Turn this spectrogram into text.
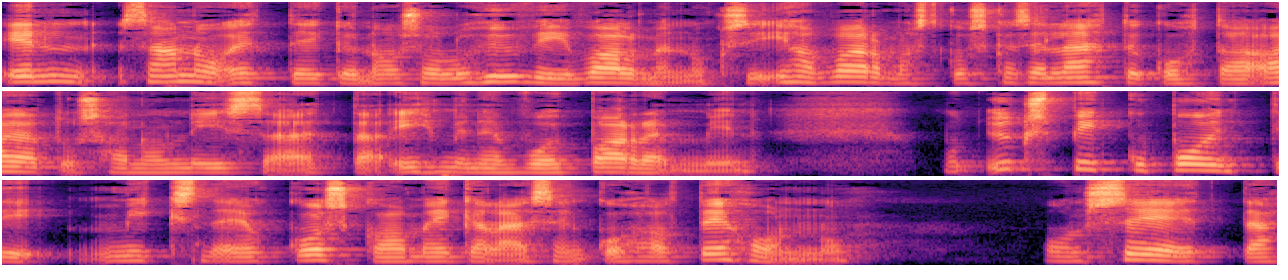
En sano, etteikö ne olisi ollut hyviä valmennuksia, ihan varmasti, koska se lähtökohta ja ajatushan on niissä, että ihminen voi paremmin. Mutta yksi pikku pointti, miksi ne ei ole koskaan meikäläisen kohdalla tehonnut, on se, että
